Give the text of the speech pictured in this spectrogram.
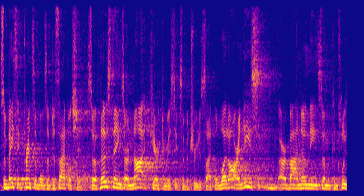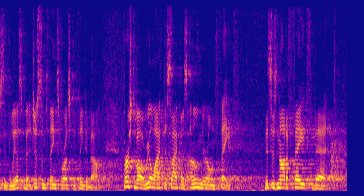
Some basic principles of discipleship. So, if those things are not characteristics of a true disciple, what are? And these are by no means some conclusive list, but just some things for us to think about. First of all, real life disciples own their own faith. This is not a faith that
